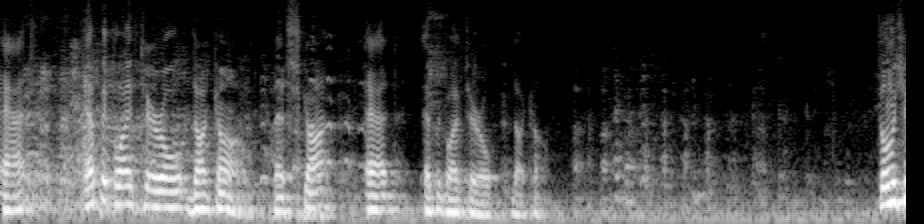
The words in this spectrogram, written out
at epiclifetarot.com. That's scott at epiclifetarot.com. So let me show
